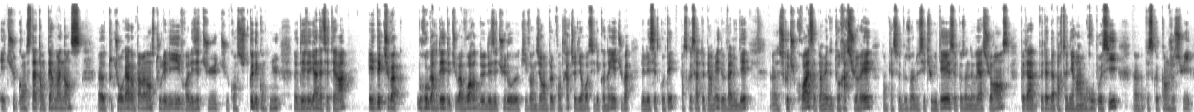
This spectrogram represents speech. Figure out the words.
et tu constates en permanence, euh, tu regardes en permanence tous les livres, les études, tu consultes que des contenus des véganes, etc. Et dès que tu vas regarder, tu vas voir des études euh, qui vont dire un peu le contraire, tu vas dire oh, c'est des conneries et tu vas les laisser de côté parce que ça te permet de valider euh, ce que tu crois, ça te permet de te rassurer, donc à ce besoin de sécurité, ce besoin de réassurance, peut-être peut d'appartenir à un groupe aussi, euh, parce que quand je suis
